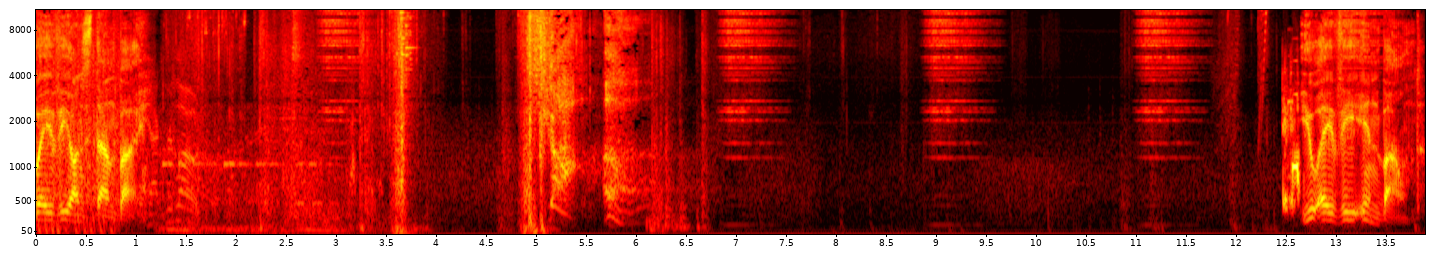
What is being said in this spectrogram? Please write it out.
UAV on standby. UAV inbound.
